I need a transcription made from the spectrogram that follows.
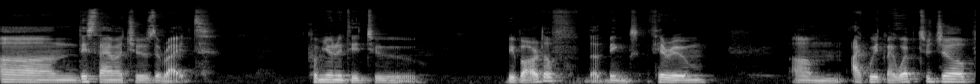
and this time I choose the right community to be part of, that being Ethereum. Um, I quit my Web2 job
